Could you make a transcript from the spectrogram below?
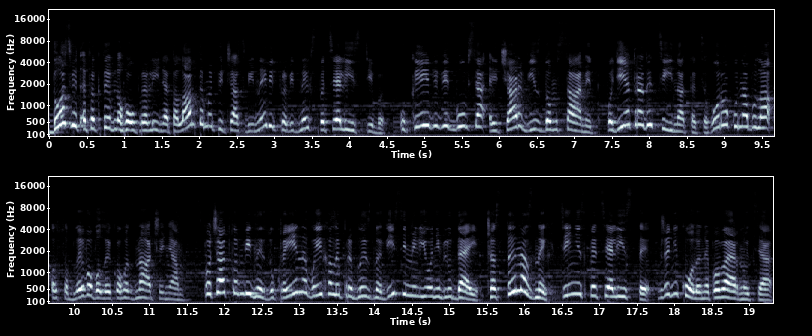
Досвід ефективного управління талантами під час війни від провідних спеціалістів у Києві відбувся HR Wisdom Summit. Подія традиційна та цього року набула особливо великого значення. З початком війни з України виїхали приблизно 8 мільйонів людей. Частина з них цінні спеціалісти вже ніколи не повернуться.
